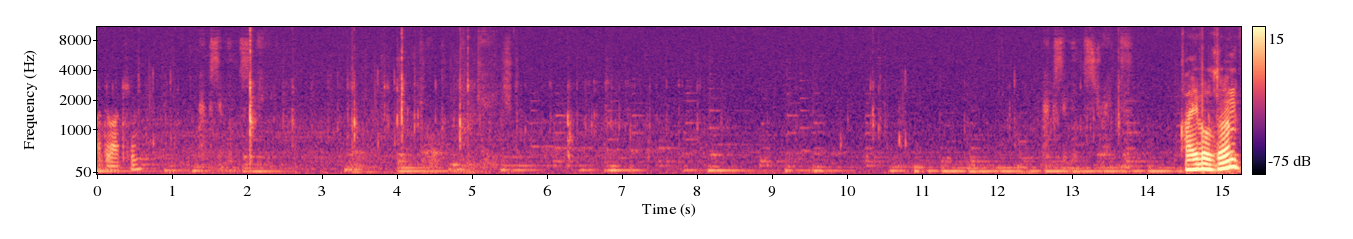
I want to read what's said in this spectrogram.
Hadi bakayım. Kayboldun.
